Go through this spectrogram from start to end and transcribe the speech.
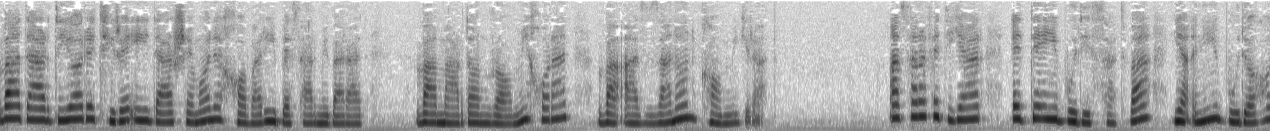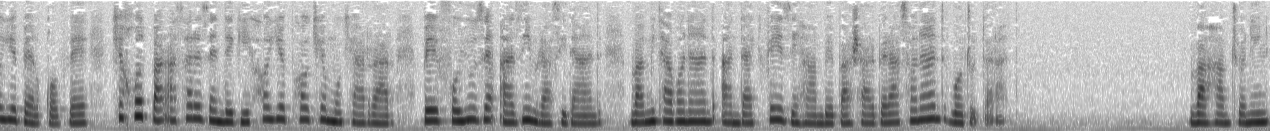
و در دیار تیره ای در شمال خاوری به سر می‌برد و مردان را می‌خورد و از زنان کام می‌گیرد از طرف دیگر ادعی بودی سطوه یعنی بوداهای بالقوه که خود بر اثر زندگی های پاک مکرر به فیوز عظیم رسیدند و می توانند اندک فیضی هم به بشر برسانند وجود دارد. و همچنین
